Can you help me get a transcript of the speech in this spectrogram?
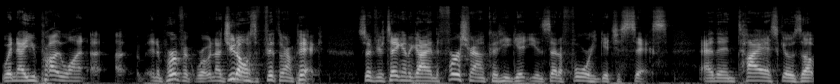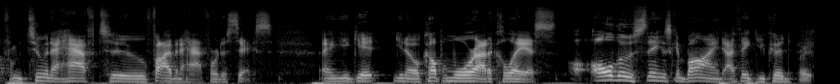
Well, now you probably want uh, uh, in a perfect world. Now Judon yeah. was a fifth round pick, so if you're taking a guy in the first round, could he get you instead of four, he get you six, and then Tyus goes up from two and a half to five and a half or to six, and you get you know a couple more out of Calais. All those things combined, I think you could right.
